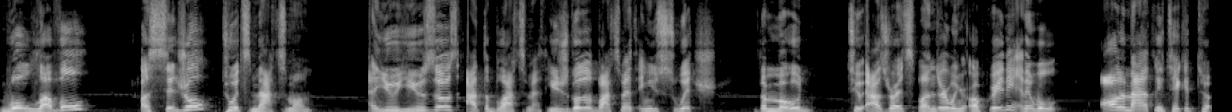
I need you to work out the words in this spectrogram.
will level a sigil to its maximum. And you use those at the blacksmith. You just go to the blacksmith and you switch the mode to Azurite Splendor when you're upgrading, and it will automatically take it to,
